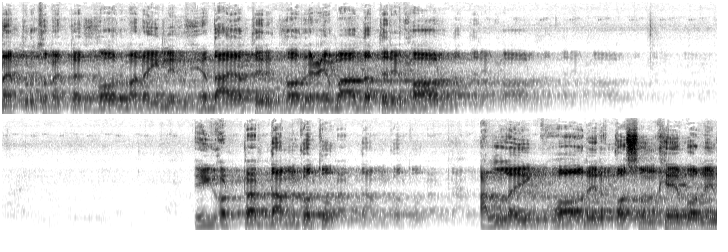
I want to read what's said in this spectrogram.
নাই, প্রথম একটা ঘর বানাইলেন, হেদায়াতের ঘর, এবাদাতের ঘর। এই ঘরটার দাম কত? আল্লাহ ঘরের কসম খেয়ে বলেন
